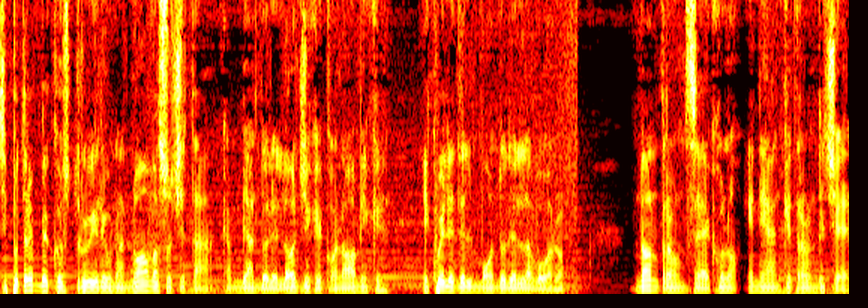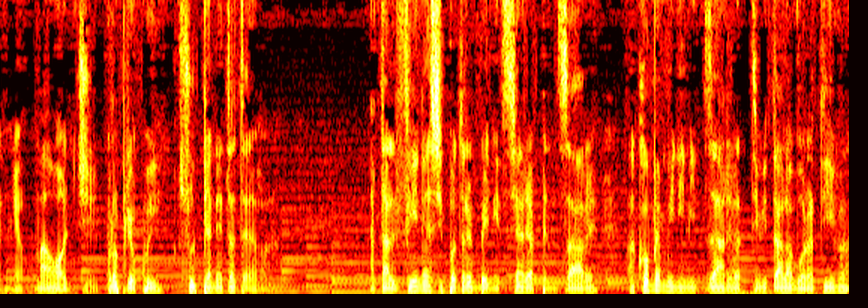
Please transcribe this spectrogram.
Si potrebbe costruire una nuova società cambiando le logiche economiche e quelle del mondo del lavoro, non tra un secolo e neanche tra un decennio, ma oggi, proprio qui, sul pianeta Terra. A tal fine si potrebbe iniziare a pensare a come minimizzare l'attività lavorativa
